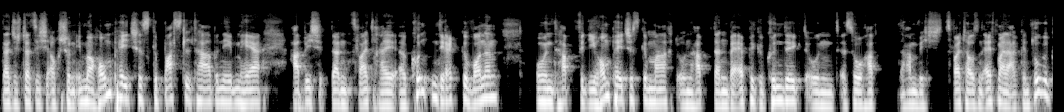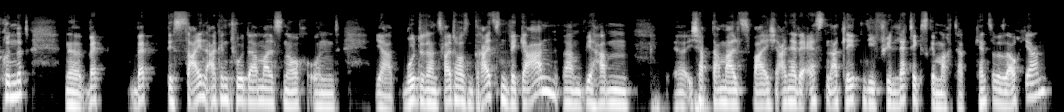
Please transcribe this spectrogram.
dadurch, dass ich auch schon immer Homepages gebastelt habe nebenher, habe ich dann zwei, drei äh, Kunden direkt gewonnen und habe für die Homepages gemacht und habe dann bei Apple gekündigt und so hab, haben wir 2011 meine Agentur gegründet, eine Web Webdesign-Agentur damals noch und ja, wurde dann 2013 vegan. Ähm, wir haben, äh, ich habe damals, war ich einer der ersten Athleten, die Freeletics gemacht hat. Kennst du das auch, Jan?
